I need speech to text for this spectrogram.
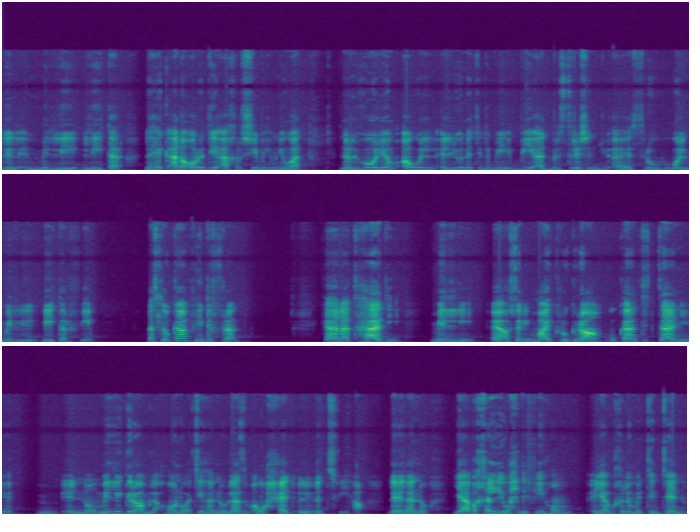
لي الملي لتر لهيك أنا already آخر شي بيهمني what إنه ال volume أو ال unit اللي بي administration through هو الملي لتر فيه. بس لو كان في different كانت هذه ملي أو sorry مايكرو جرام وكانت الثانية إنه ملي جرام لا هون وقتها إنه لازم أوحد ال units فيها. ليه؟ لأنه يا بخلي وحدة فيهم يا بخليهم التنتين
